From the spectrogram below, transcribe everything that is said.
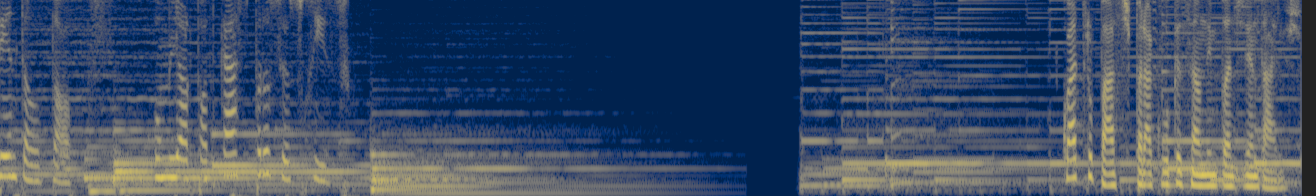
Dental Talks, o melhor podcast para o seu sorriso. Quatro passos para a colocação de implantes dentários.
